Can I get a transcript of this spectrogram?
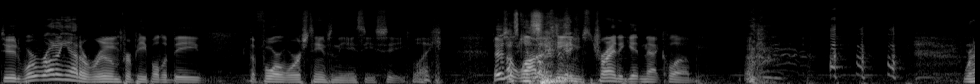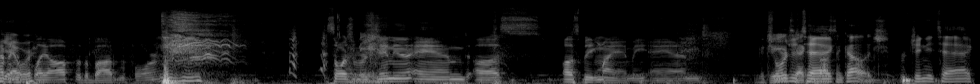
Dude, we're running out of room for people to be the four worst teams in the ACC. Like, there's a lot of teams trying to get in that club. We're having Yeah, a we're- playoff for the bottom 4 so it's Virginia and us, us being Miami, and Virginia Georgia Tech, Tech. and Boston College. Virginia Tech,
